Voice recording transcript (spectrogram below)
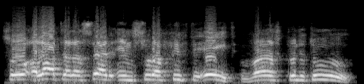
So Allah Ta'ala said in Surah 58, verse 22,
